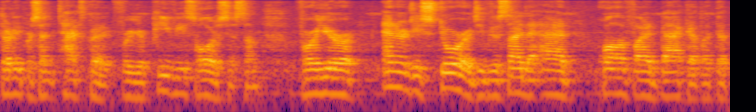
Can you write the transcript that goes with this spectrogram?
30% tax credit for your PV solar system, for your energy storage if you decide to add qualified backup like the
